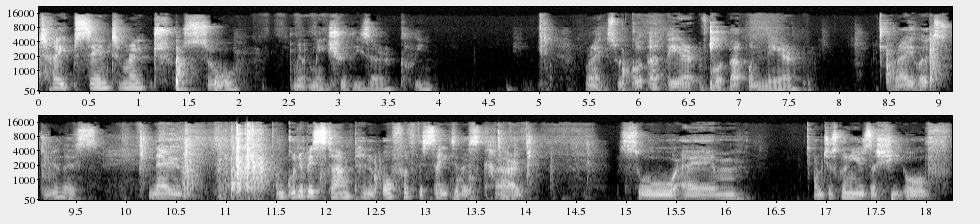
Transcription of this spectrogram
type sentiment. So let me make sure these are clean. Right, so we've got that there. We've got that one there. Right, let's do this. Now, I'm going to be stamping off of the side of this card. So, um, I'm just going to use a sheet of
